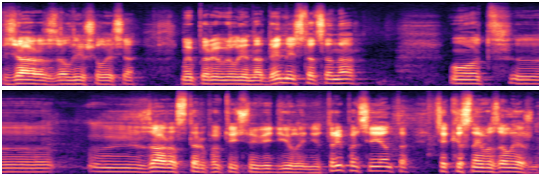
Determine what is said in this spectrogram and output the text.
Зараз залишилося. Ми перевели на денний стаціонар. От, е, е, зараз в терапевтичному відділенні три пацієнта. Це киснево залежні,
